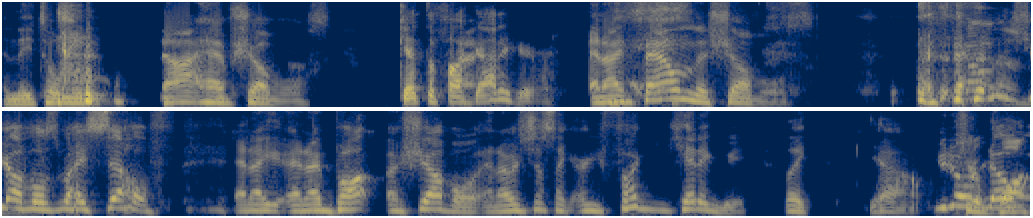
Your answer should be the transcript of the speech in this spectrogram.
and they told me to not have shovels. get the fuck out of here And I found the shovels. I found the shovels myself, and I and I bought a shovel, and I was just like, "Are you fucking kidding me? Like yeah you Should've don't know what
